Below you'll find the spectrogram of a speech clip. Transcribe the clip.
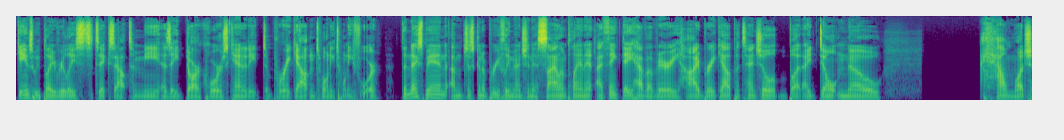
Games We Play really sticks out to me as a dark horse candidate to break out in 2024. The next band I'm just going to briefly mention is Silent Planet. I think they have a very high breakout potential, but I don't know how much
